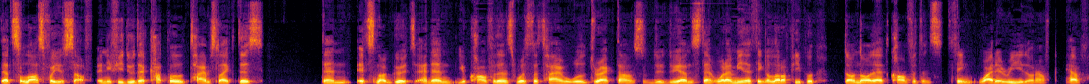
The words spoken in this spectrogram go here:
that's a loss for yourself. And if you do that couple times like this, then it's not good. And then your confidence with the time will drag down. So do, do you understand what i mean? I think a lot of people don't know that confidence thing why they really don't have have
